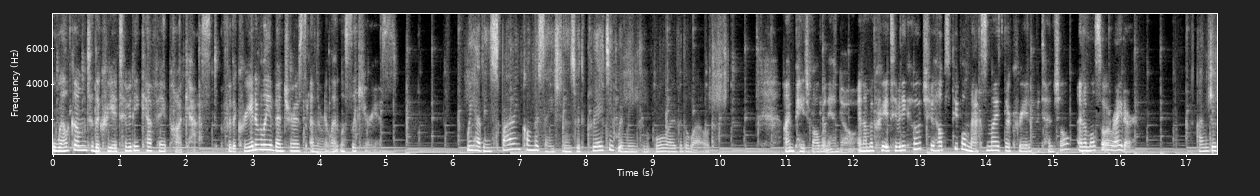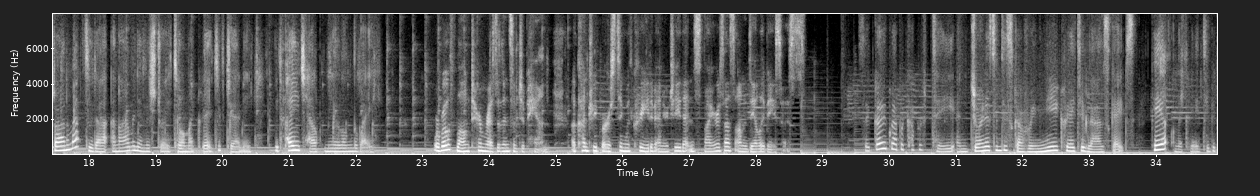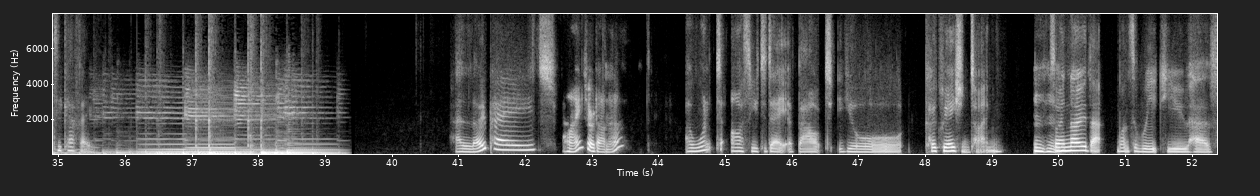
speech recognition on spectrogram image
Welcome to the Creativity Cafe podcast for the creatively adventurous and the relentlessly curious. We have inspiring conversations with creative women from all over the world. I'm Paige Baldwin Ando, and I'm a creativity coach who helps people maximize their creative potential, and I'm also a writer. I'm Jordana Matsuda, and I'm an illustrator on my creative journey, with Paige helping me along the way. We're both long term residents of Japan, a country bursting with creative energy that inspires us on a daily basis. So go grab a cup of tea and join us in discovering new creative landscapes here on the Creativity Cafe. Hello, Paige. Hi, Jordana. I want to ask you today about your co creation time. Mm-hmm. So I know that once a week you have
